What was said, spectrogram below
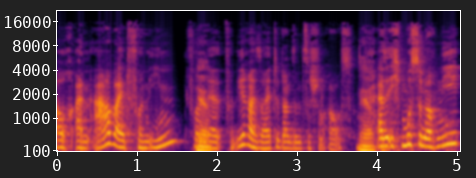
auch an Arbeit von ihnen, von, Ja. der, von ihrer Seite, dann sind sie schon raus. Ja. Also ich musste noch nie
